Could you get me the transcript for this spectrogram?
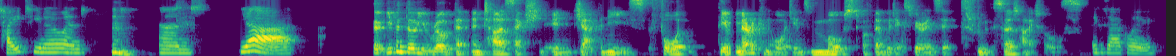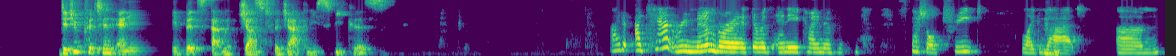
tight, you know, and Hmm. and yeah, So even though you wrote that entire section in Japanese, for the American audience, most of them would experience it through the subtitles. exactly. Did you put in any bits that were just for Japanese speakers? I, I can't remember if there was any kind of special treat like Mhm. that. Um,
